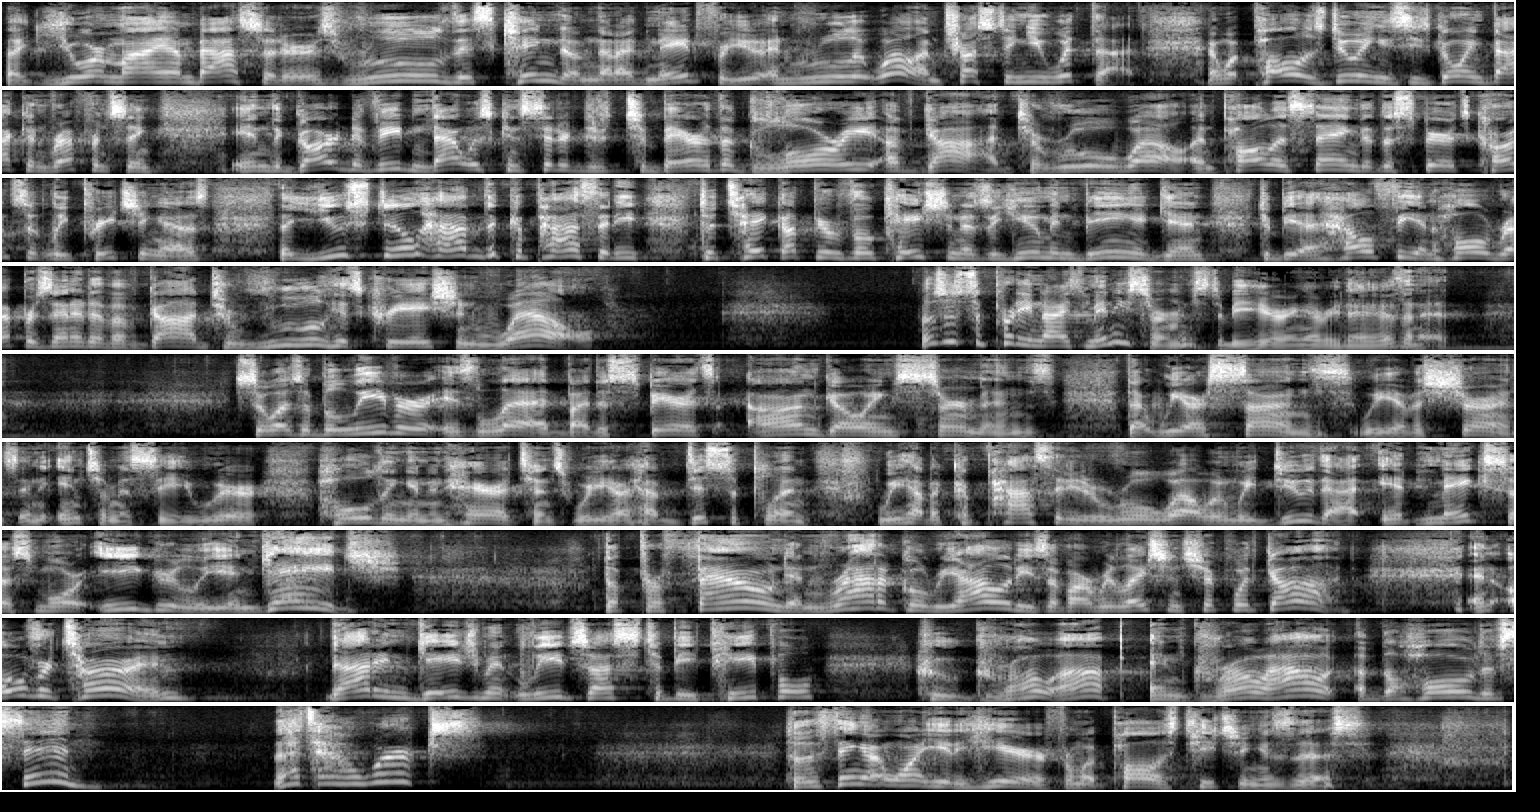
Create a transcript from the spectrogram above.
Like, you're my ambassadors, rule this kingdom that I've made for you and rule it well. I'm trusting you with that. And what Paul is doing is he's going back and referencing in the Garden of Eden, that was considered to, bear the glory of God, to rule well. And Paul is saying that the Spirit's constantly preaching at us that you still have the capacity to take up your vocation as a human being again, to be a healthy and whole representative of God, to rule his creation well. Those are some pretty nice mini sermons to be hearing every day, isn't it? So, as a believer is led by the Spirit's ongoing sermons, that we are sons, we have assurance and intimacy, we're holding an inheritance, we have discipline, we have a capacity to rule well. When we do that, it makes us more eagerly engage the profound and radical realities of our relationship with God. And over time, that engagement leads us to be people who grow up and grow out of the hold of sin. That's how it works. So the thing I want you to hear from what Paul is teaching is this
